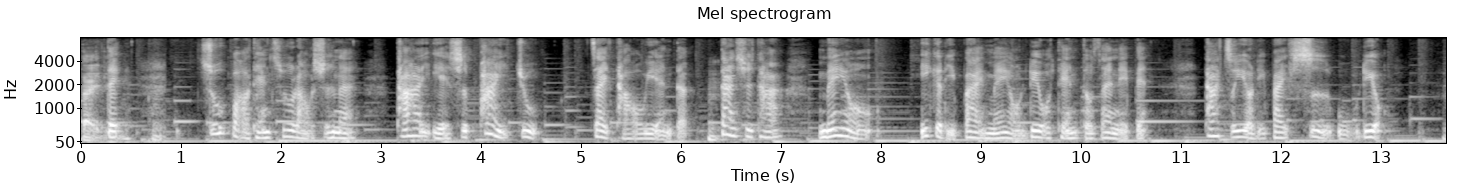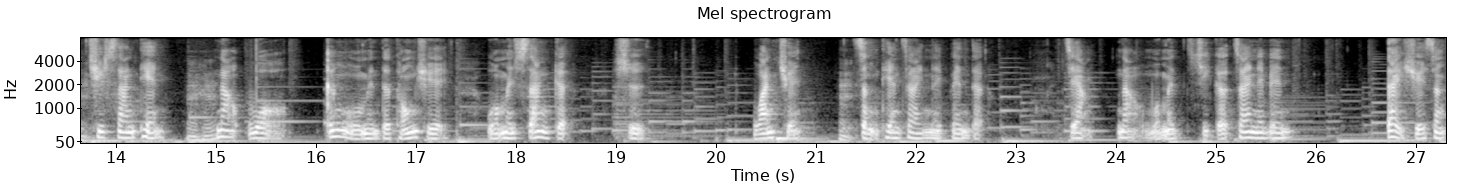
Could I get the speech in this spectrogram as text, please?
对朱宝田朱老师呢，他也是派驻在桃园的，但是他没有一个礼拜没有六天都在那边，他只有礼拜四五六去三天。那我跟我们的同学，我们三个是完全整天在那边的，这样，那我们几个在那边带学生。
